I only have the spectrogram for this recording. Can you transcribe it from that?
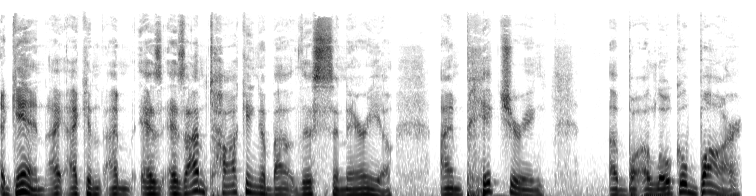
again, I, I can I'm as as I'm talking about this scenario, I'm picturing a, a local bar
